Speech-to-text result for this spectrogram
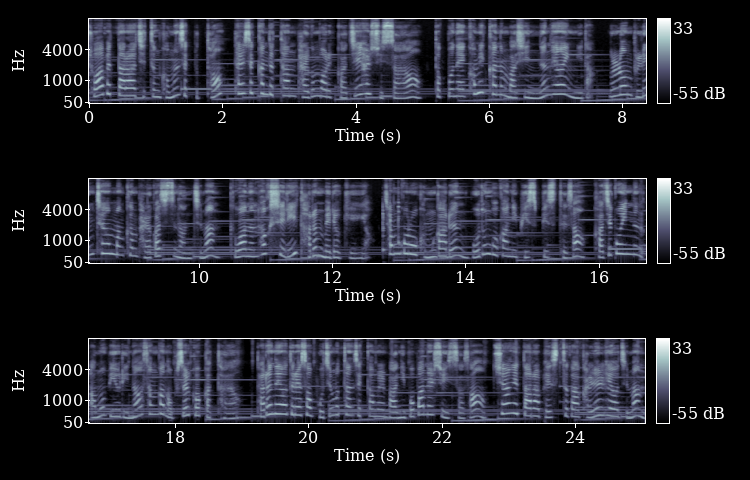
조합에 따라 짙은 검은색부터 탈색한 듯한 밝은 머리까지 할 수 있어요. 덕분에 커믹하는 맛이 있는 헤어입니다. 물론 블링 체온만큼 밝아지진 않지만 그와는 확실히 다른 매력이에요. 참고로 검갈은 모든 구간이 비슷비슷해서 가지고 있는 암호 비율이나 상관없을 것 같아요. 다른 헤어들에서 보지 못한 색감을 많이 뽑아낼 수 있어서 취향에 따라 베스트가 갈릴 헤어지만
